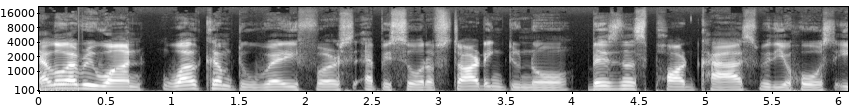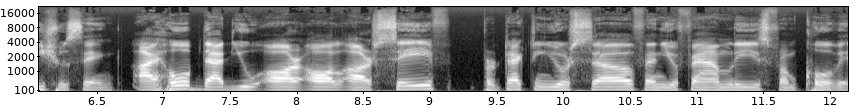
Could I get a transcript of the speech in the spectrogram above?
Hello, everyone. Welcome to very first episode of Starting to Know Business Podcast with your host Ishu Singh. I hope that you are all are safe, protecting yourself and your families from COVID.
